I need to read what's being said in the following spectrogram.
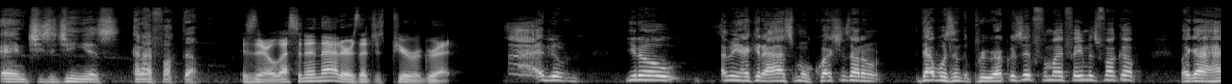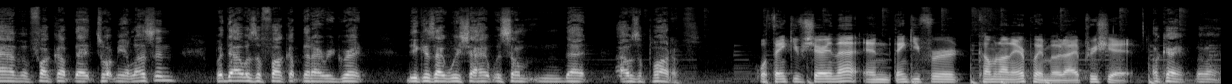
and she's a genius and I fucked up. Is there a lesson in that, or is that just pure regret? I don't, you know, I mean, I could ask more questions. I don't, that wasn't the prerequisite for my famous fuck up. Like I have a fuck up that taught me a lesson, but that was a fuck up that I regret because I wish I was something that I was a part of. Well, thank you for sharing that, and thank you for coming on airplane mode. I appreciate it. Okay, bye bye.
